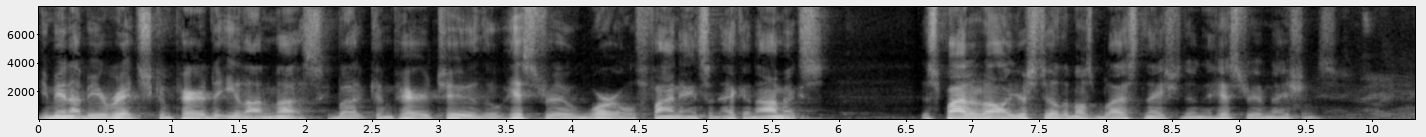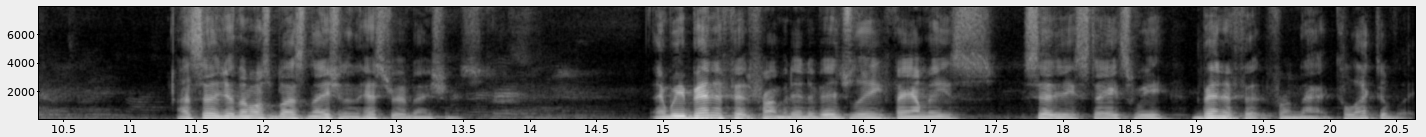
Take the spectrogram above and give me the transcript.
You may not be rich compared to Elon Musk, but compared to the history of world finance and economics, despite it all, you're still the most blessed nation in the history of nations. I said you're the most blessed nation in the history of nations. And we benefit from it individually, families, cities, states. We benefit from that collectively.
